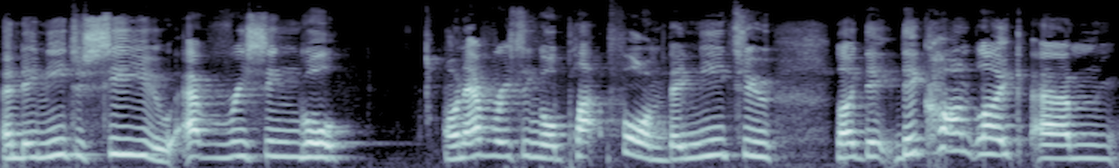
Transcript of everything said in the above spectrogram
And they need to see you every single on every single platform. They need to like they, they can't like um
